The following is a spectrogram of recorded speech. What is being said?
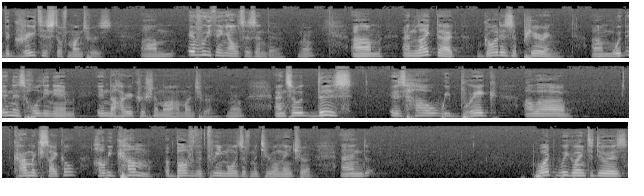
the greatest of mantras, um, everything else is in there. No? Um, and like that, God is appearing um, within His holy name in the Hare Krishna Maha Mantra. No? And so this is how we break our karmic cycle, how we come above the three modes of material nature and what we're going to do is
